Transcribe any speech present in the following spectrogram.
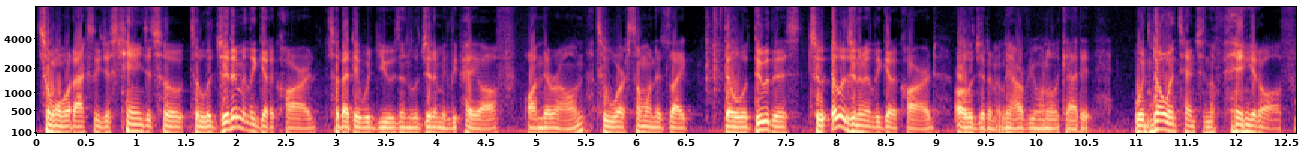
someone would actually just change it so to legitimately get a card so that they would use and legitimately pay off on their own to where someone is like they will do this to illegitimately get a card or legitimately however you want to look at it with no intention of paying it off.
